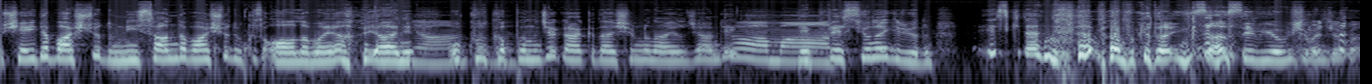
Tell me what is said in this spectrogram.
şeyde başlıyordum. Nisan'da başlıyordum kız ağlamaya. Yani Ya, okul tabii. kapanacak arkadaşlarımdan ayrılacağım diye. Aman. Depresyona giriyordum. Eskiden neden ben bu kadar insan seviyormuşum acaba?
